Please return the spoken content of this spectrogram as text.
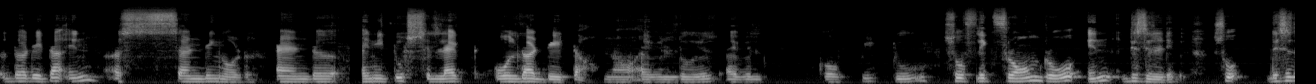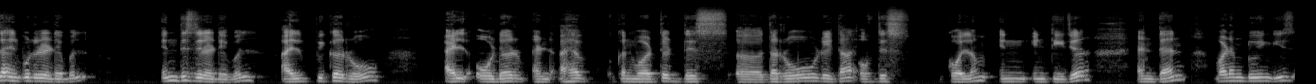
the data in ascending order and uh, i need to select all the data. Now i will do is i will copy to so like from row in this table so this is the input table in this table i'll pick a row. I'll order and i have converted this uh, the row data of this column in integer. And then what i'm doing is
